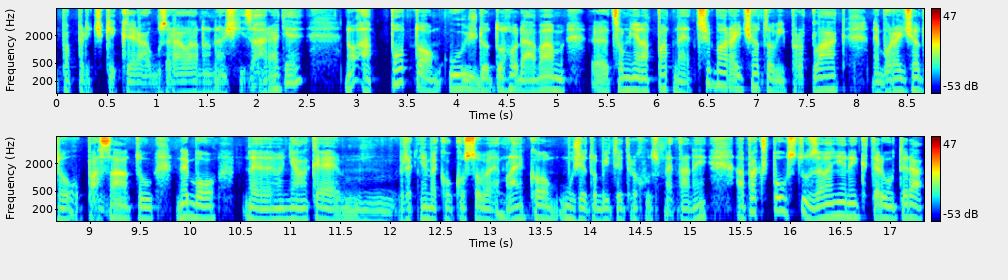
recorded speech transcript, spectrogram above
papričky, která uzrála na naší zahradě. No a potom už do toho dávám, eh, co mě napadne, třeba rajčatový protlák, nebo rajčatovou pasátu, nebo eh, nějaké, mm, řekněme, kokosové mléko, může to být i trochu smetany. A pak spoustu zeleniny, kterou teda,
